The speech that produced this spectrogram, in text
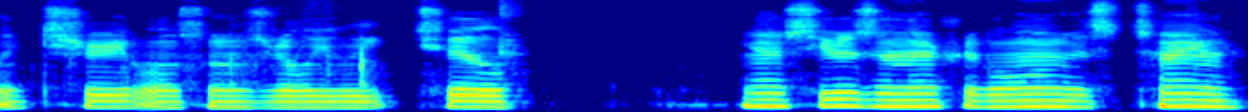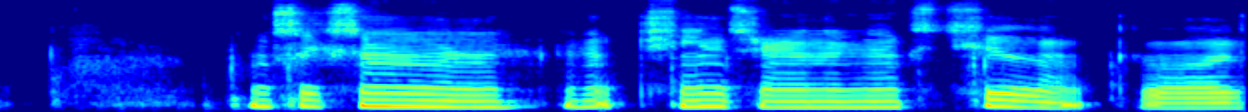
Like Cherry Blossom's really weak too. Yeah, she was in there for the longest time. Looks like some of them changed around their necks too. Oh, God.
